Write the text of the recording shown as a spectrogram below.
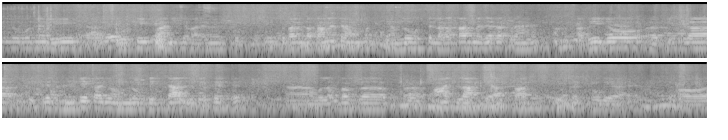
लोगों ने भी कोसी पानी के बारे में उसके बारे में बताना चाहूँगा कि हम लोग उस पर लगातार नज़र रख रहे हैं। अभी जो पिछला, पिछले घंटे का जो हम लोग डिस्चार्ज देखे थे वो लगभग पाँच लाख के आसपास क्यूसेक हो गया है। और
